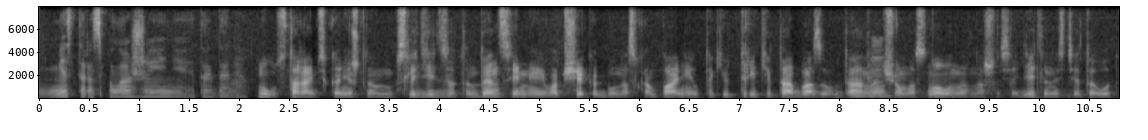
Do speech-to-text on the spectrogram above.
место расположения и так далее? Ну, стараемся, конечно, следить за тенденциями. И вообще, как бы у нас в компании вот такие вот три кита базовых, да, Мгм. на чем основана наша вся деятельность. Это вот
